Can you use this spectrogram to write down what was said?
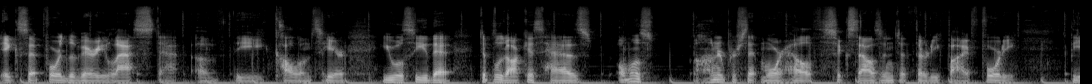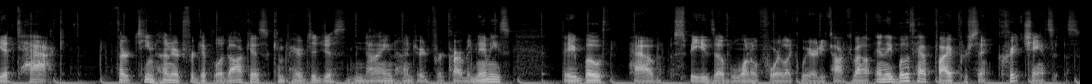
except for the very last stat of the columns here. You will see that Diplodocus has almost 100% more health, 6,000 to 3540. The attack, 1300 for Diplodocus compared to just 900 for Carbonemys. They both have speeds of 104 like we already talked about, and they both have 5% crit chances.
